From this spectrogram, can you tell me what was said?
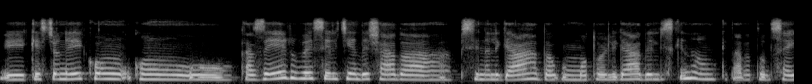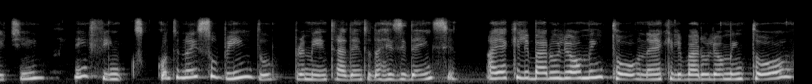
e questionei com, com o caseiro ver se ele tinha deixado a piscina ligada, algum motor ligado. Ele disse que não, que estava tudo certinho. Enfim, continuei subindo para me entrar dentro da residência. Aí aquele barulho aumentou, né? Aquele barulho aumentou.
